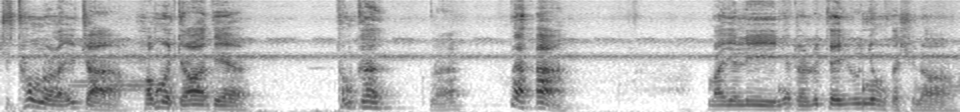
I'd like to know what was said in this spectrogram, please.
chỉ thông nó là ít trả không một cho thì thông cơ nè mà giờ li nhớ rồi lúc chơi luôn nhau cả chuyện nào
